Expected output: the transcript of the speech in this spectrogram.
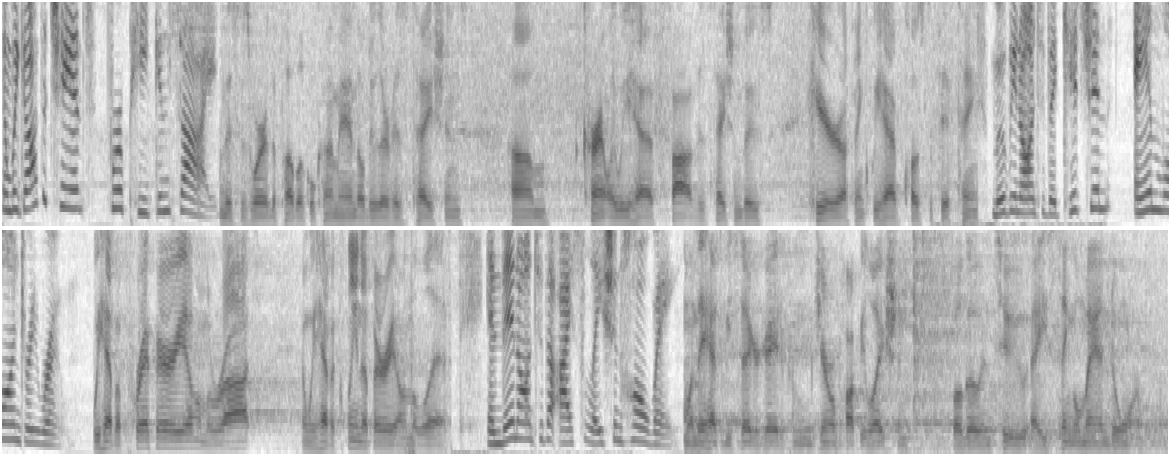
And we got the chance for a peek inside. This is where the public will come in, they'll do their visitations. Um, currently we have five visitation booths. Here I think we have close to 15. Moving on to the kitchen and laundry room. We have a prep area on the right and we have a cleanup area on the left. And then onto the isolation hallway. When they have to be segregated from the general population, they'll go into a single man dorm.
